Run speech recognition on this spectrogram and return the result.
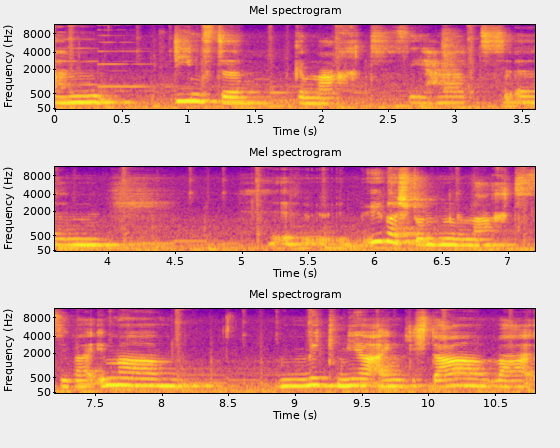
ähm, Dienste gemacht. Sie hat ähm, Überstunden gemacht. Sie war immer mit mir eigentlich da, war,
